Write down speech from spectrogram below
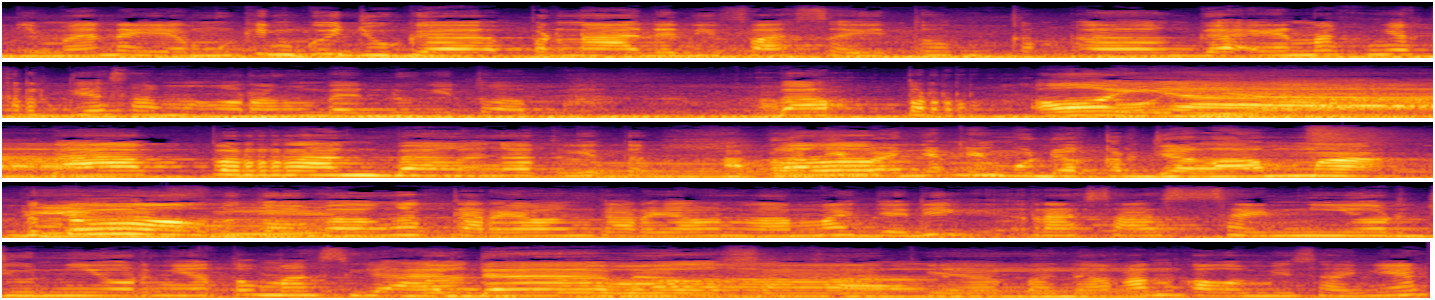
gimana ya? Mungkin gue juga pernah ada di fase itu eh, nggak enaknya kerja sama orang Bandung itu apa? Baper. Oh, Oh, iya. iya. Baperan banget Betul. gitu. Apalagi Kalau- banyak yang udah kerja lama. iya Betul, sih? betul banget karyawan-karyawan lama. Jadi rasa senior juniornya tuh masih ada Betul banget sekali. ya. Padahal kan kalau misalnya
